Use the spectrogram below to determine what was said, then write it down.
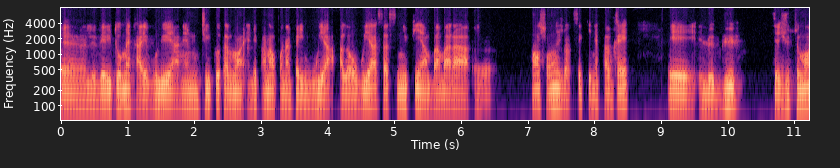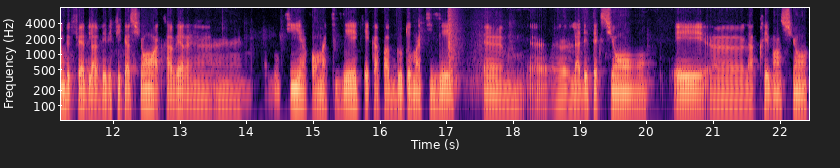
euh, le véritomètre a évolué en un outil totalement indépendant qu'on appelle WIA. Alors, WIA, ça signifie en bambara euh, mensonge, ce qui n'est pas vrai. Et le but, c'est justement de faire de la vérification à travers un, outil informatisé qui est capable d'automatiser euh, euh, la détection et euh, la prévention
